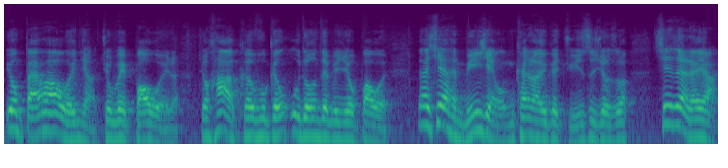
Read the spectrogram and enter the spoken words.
用白话文讲，就被包围了。就哈尔科夫跟乌东这边就包围。那现在很明显，我们看到一个局势，就是说现在来讲，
